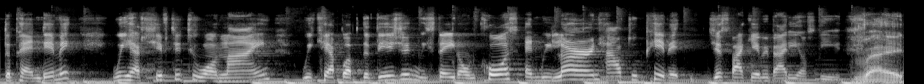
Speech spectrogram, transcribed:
the pandemic, we have shifted to online. We kept up the vision, we stayed on course, and we learned how to pivot just like everybody else did. Right.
